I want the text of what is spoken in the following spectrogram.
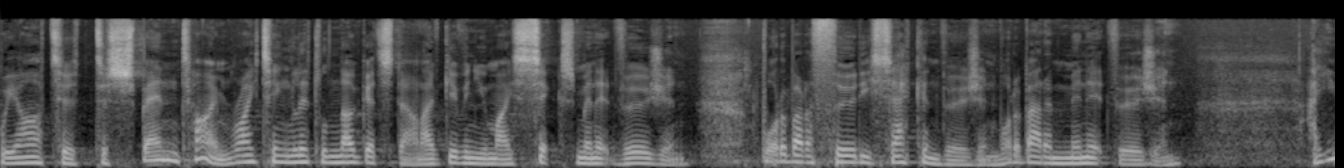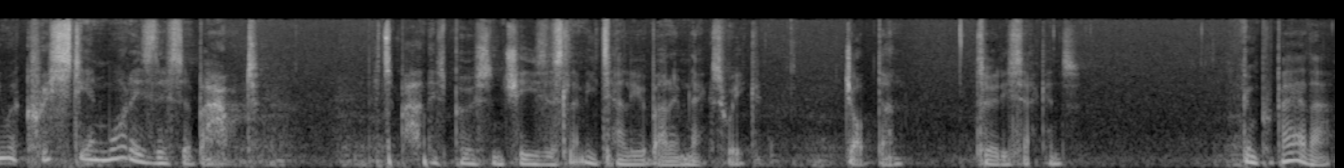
We are to, to spend time writing little nuggets down. I've given you my six minute version. What about a 30 second version? What about a minute version? Are you a Christian? What is this about? It's about this person, Jesus. Let me tell you about him next week. Job done. 30 seconds. You can prepare that.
